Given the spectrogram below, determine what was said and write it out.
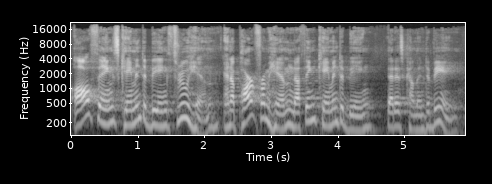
All things came into being through him, and apart from him, nothing came into being that has come into being.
